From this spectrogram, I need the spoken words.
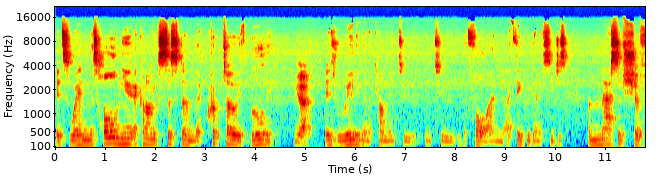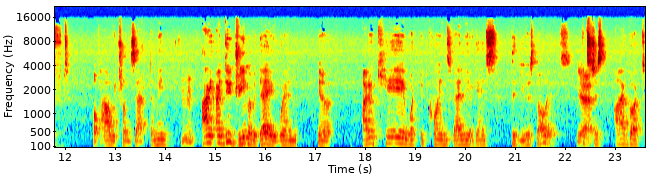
it's when this whole new economic system that crypto is building Yeah. is really going to come into into the fore, and I think we're going to see just a massive shift of how we transact. I mean, Mhm. I, I do dream of a day when, you know, I don't care what Bitcoin's value against the US dollar is. Yeah. It's just I've got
